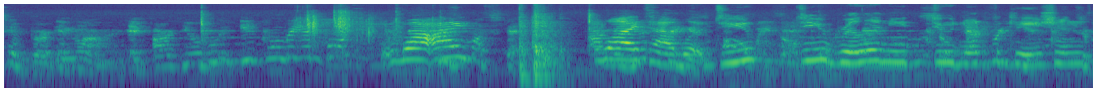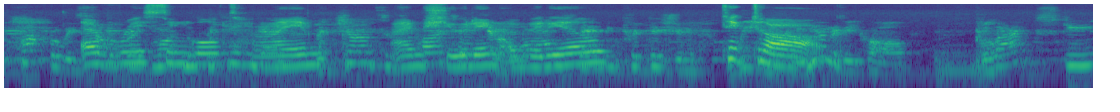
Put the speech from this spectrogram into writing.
temper in line. And arguably equally important, Why? Why tablet? Do you do you really need to do notifications every single time I'm shooting a video? TikTok. Community call Black Ski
